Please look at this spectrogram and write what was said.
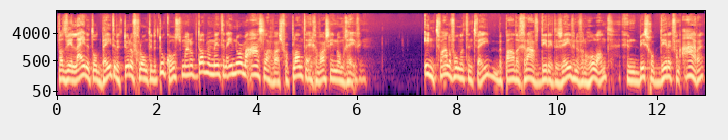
Wat weer leidde tot betere turfgrond in de toekomst, maar op dat moment een enorme aanslag was voor planten en gewassen in de omgeving. In 1202 bepaalde graaf Dirk VII van Holland en bisschop Dirk van Aren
